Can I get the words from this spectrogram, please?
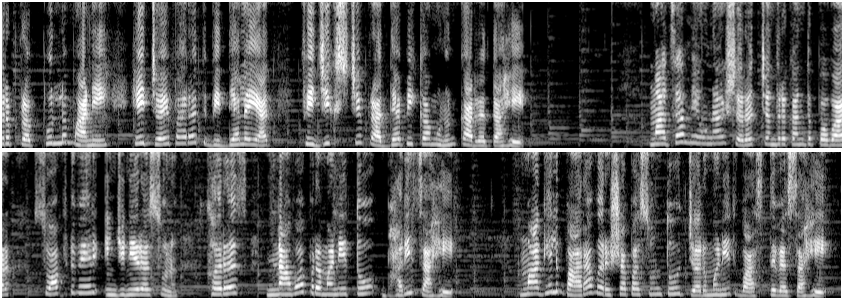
तर प्रफुल्ल माने हे जय भारत विद्यालयात फिजिक्सचे प्राध्यापिका म्हणून कार्यरत आहे. माझा मेहुणा शरद चंद्रकांत पवार सॉफ्टवेअर इंजिनियर असून खरंच नावाप्रमाणे तो भारीच आहे. मागील बारा वर्षापासून तो जर्मनीत वास्तव्यास आहे.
